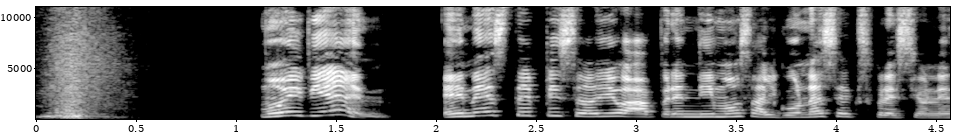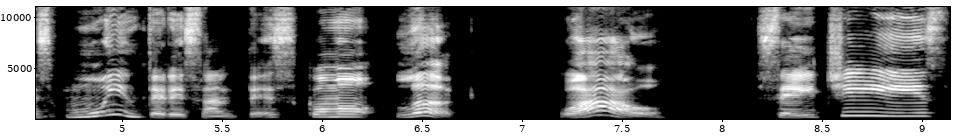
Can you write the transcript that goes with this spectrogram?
Muy bien. En este episodio aprendimos algunas expresiones muy interesantes como look, wow, Say cheese.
